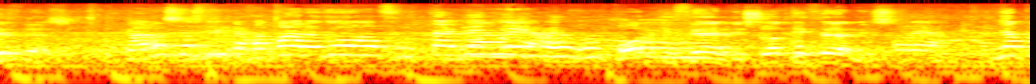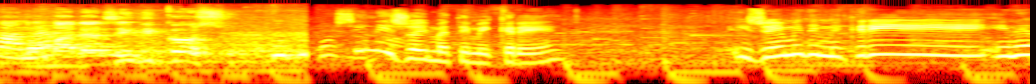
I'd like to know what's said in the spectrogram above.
ήρθες. Καλώς σας βρήκα. Θα πάρω εδώ φρουτάκια. Ό,τι θέλεις, ό,τι θέλεις. Ωραία. Για Το πάμε. μαγαζί δικό σου. Πώς είναι η ζωή με τη μικρή; Η ζωή με τη μικρή είναι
